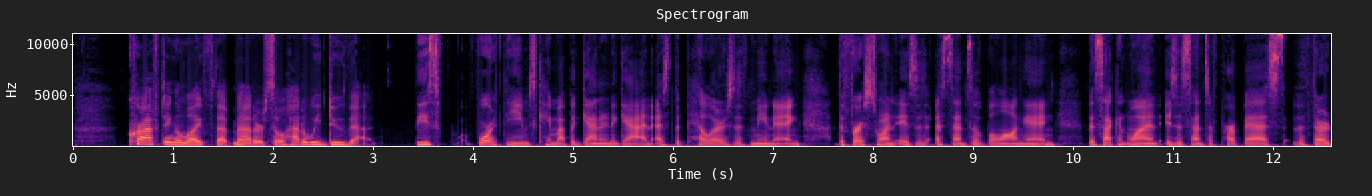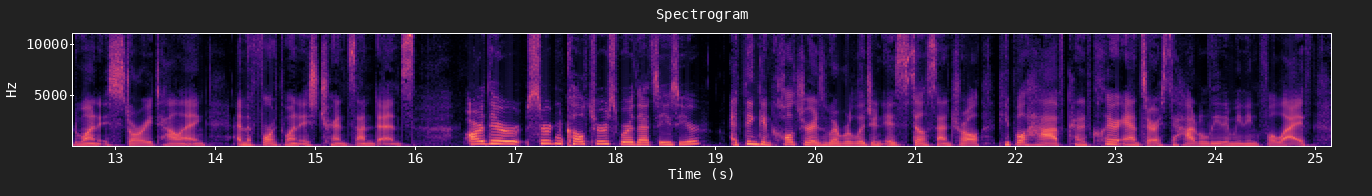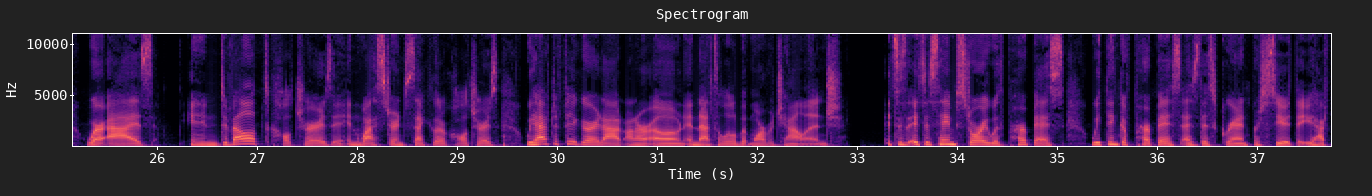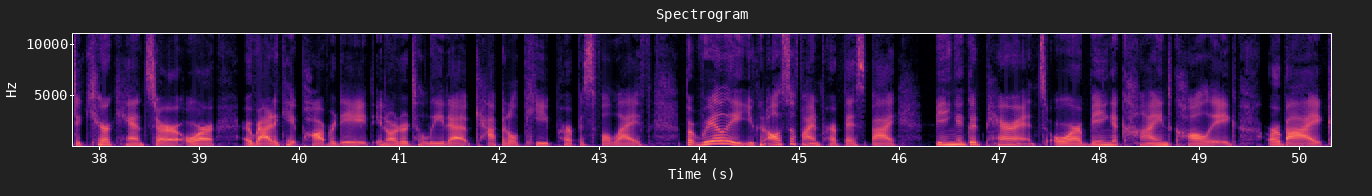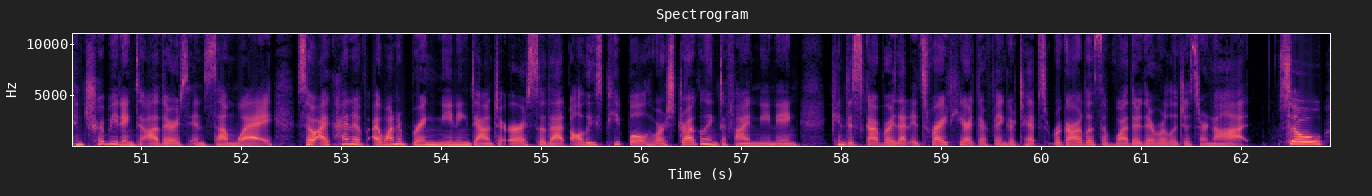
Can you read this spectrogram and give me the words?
Crafting a Life That Matters. So, how do we do that? These four themes came up again and again as the pillars of meaning. The first one is a sense of belonging. The second one is a sense of purpose. The third one is storytelling. And the fourth one is transcendence. Are there certain cultures where that's easier? I think in cultures where religion is still central, people have kind of clear answers to how to lead a meaningful life. Whereas in developed cultures, in Western secular cultures, we have to figure it out on our own, and that's a little bit more of a challenge. It's, it's the same story with purpose. We think of purpose as this grand pursuit that you have to cure cancer or eradicate poverty in order to lead a capital P purposeful life. But really, you can also find purpose by being a good parent or being a kind colleague or by contributing to others in some way. So I kind of I want to bring meaning down to earth so that all these people who are struggling to find meaning can discover that it's right here at their fingertips regardless of whether they're religious or not. So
